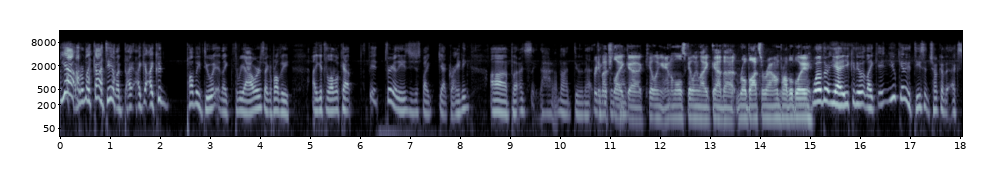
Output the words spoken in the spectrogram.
yeah. But I'm like, god damn. I I I could probably do it in like three hours. I could probably I get to level cap it, fairly easy just by yeah grinding. Uh, but I'm just "Ah, I'm not doing that. Pretty much like uh, killing animals, killing like uh, the robots around, probably. Well, there, yeah, you can do it. Like you get a decent chunk of X,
